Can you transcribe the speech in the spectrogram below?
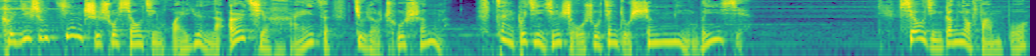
可医生坚持说萧瑾怀孕了，而且孩子就要出生了。再不进行手术，将有生命危险。萧瑾刚要反驳，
